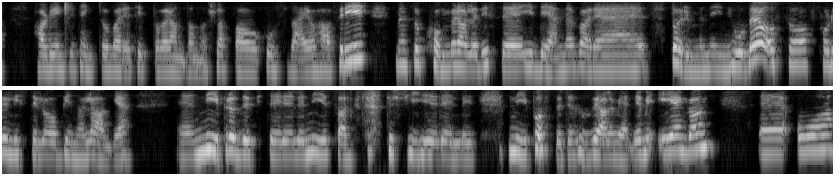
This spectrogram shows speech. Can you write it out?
har du egentlig tenkt å bare sitte på verandaen og slappe av og kose deg og ha fri. Men så kommer alle disse ideene bare stormende inn i hodet, og så får du lyst til å begynne å lage eh, nye produkter eller nye salgsstrategier eller nye poster til sosiale medier med en gang. Eh, og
